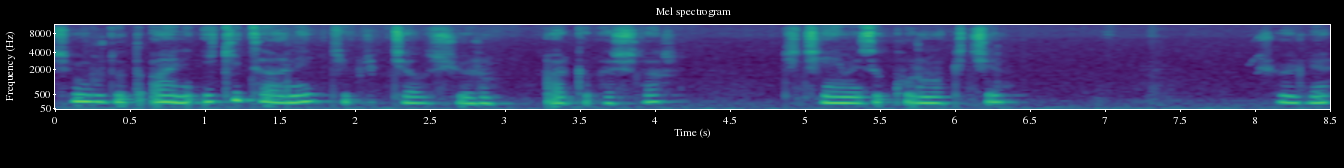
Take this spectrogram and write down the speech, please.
Şimdi burada da aynı iki tane kibrit çalışıyorum arkadaşlar. Çiçeğimizi korumak için. Şöyle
